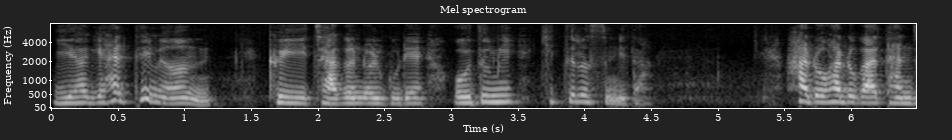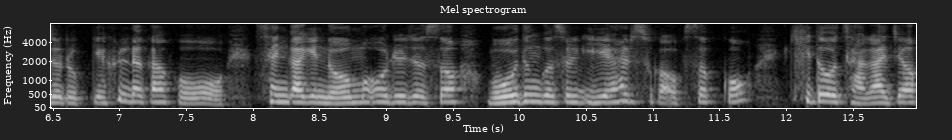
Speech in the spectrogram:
이야기할 테면 그의 작은 얼굴에 어둠이 깃들었습니다. 하루하루가 단조롭게 흘러가고 생각이 너무 어려져서 모든 것을 이해할 수가 없었고 키도 작아져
